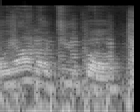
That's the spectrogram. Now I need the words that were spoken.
Boyano Chupo.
